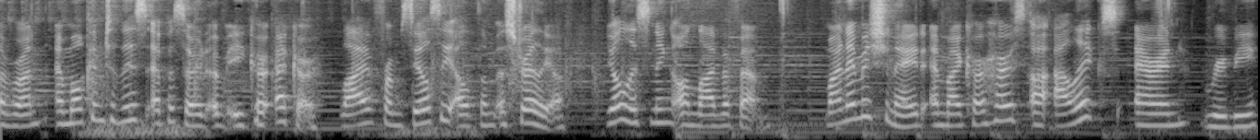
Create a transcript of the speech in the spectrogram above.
everyone, and welcome to this episode of Eco Echo, live from CLC Eltham, Australia. You're listening on Live FM. My name is Sinead, and my co hosts are Alex, Erin, Ruby,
